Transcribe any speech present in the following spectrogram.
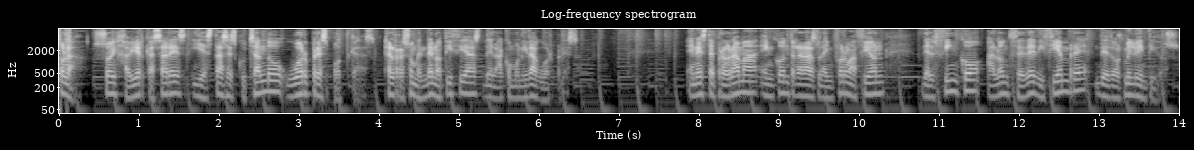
Hola, soy Javier Casares y estás escuchando WordPress Podcast, el resumen de noticias de la comunidad WordPress. En este programa encontrarás la información del 5 al 11 de diciembre de 2022.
